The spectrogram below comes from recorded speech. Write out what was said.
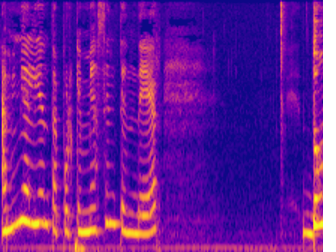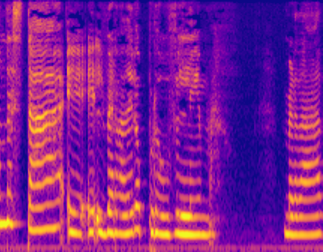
A mí me alienta porque me hace entender dónde está eh, el verdadero problema, ¿verdad?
